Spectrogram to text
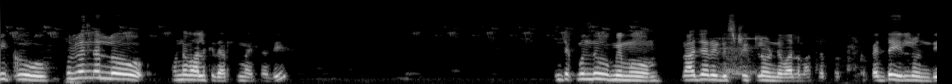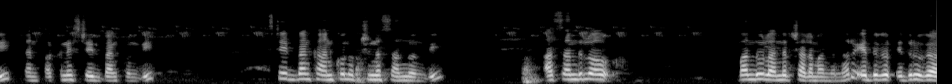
మీకు పులివెందుల్లో ఉన్న వాళ్ళకి ఇది అర్థమవుతుంది. ఇంతకుముందు మేము రాజారెడ్డి స్ట్రీట్లో ఉండేవాళ్ళం అక్కడ. ఒక పెద్ద ఇల్లు ఉంది. దాని పక్కనే స్టేట్ బ్యాంక్ ఉంది. స్టేట్ బ్యాంక్ అనుకుని ఒక చిన్న సందు ఉంది. ఆ సందులో బంధువులు అందరూ చాలా మంది ఉన్నారు. ఎదురు ఎదురుగా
